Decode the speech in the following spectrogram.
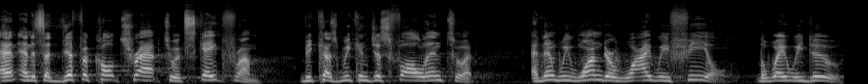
And, and it's a difficult trap to escape from because we can just fall into it. And then we wonder why we feel the way we do,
